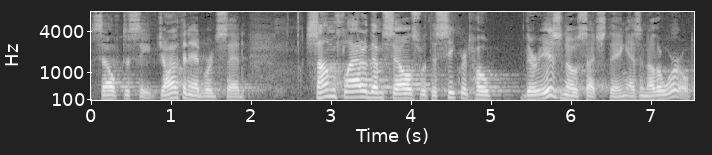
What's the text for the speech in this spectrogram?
Self deceived. Jonathan Edwards said, Some flatter themselves with the secret hope there is no such thing as another world,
